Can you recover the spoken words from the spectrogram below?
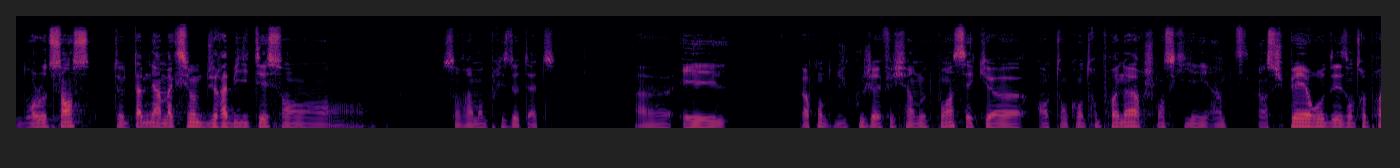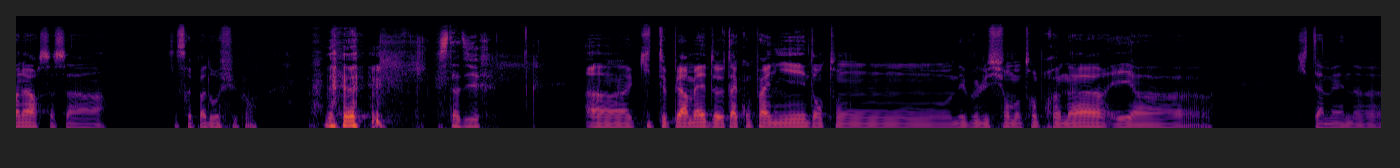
dans l'autre sens, t'amener un maximum de durabilité sans vraiment de prise de tête. Euh, et par contre, du coup, j'ai réfléchi à un autre point, c'est que en tant qu'entrepreneur, je pense qu'il y a un, petit- un super héros des entrepreneurs, ça, ça, ça serait pas de refus, quoi. C'est-à-dire? Euh, qui te permet de t'accompagner dans ton évolution d'entrepreneur et euh, qui t'amène, euh,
